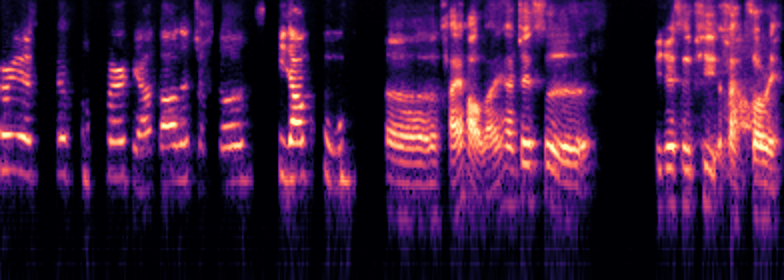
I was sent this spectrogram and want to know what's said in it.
分越就分比较高的酒都比较苦。呃，还好吧，你看这次 BJCP，嗨，sorry，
